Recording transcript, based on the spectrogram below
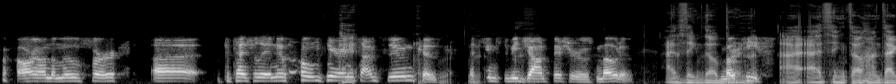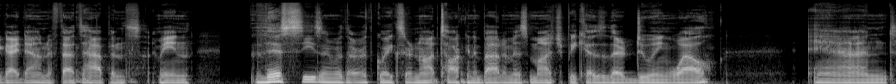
are on the move for uh, potentially a new home here anytime soon? Because that seems to be John Fisher's motive. I think they'll burn. I, I think they'll hunt that guy down if that happens. I mean, this season with the Earthquakes are not talking about him as much because they're doing well. And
